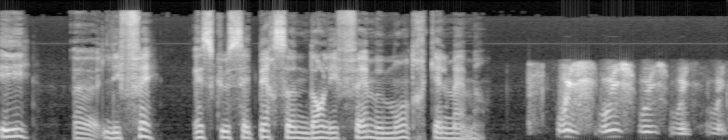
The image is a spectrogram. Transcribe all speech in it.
et euh, les faits. Est-ce que cette personne, dans les faits, me montre qu'elle m'aime Oui, oui, oui, oui, oui.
